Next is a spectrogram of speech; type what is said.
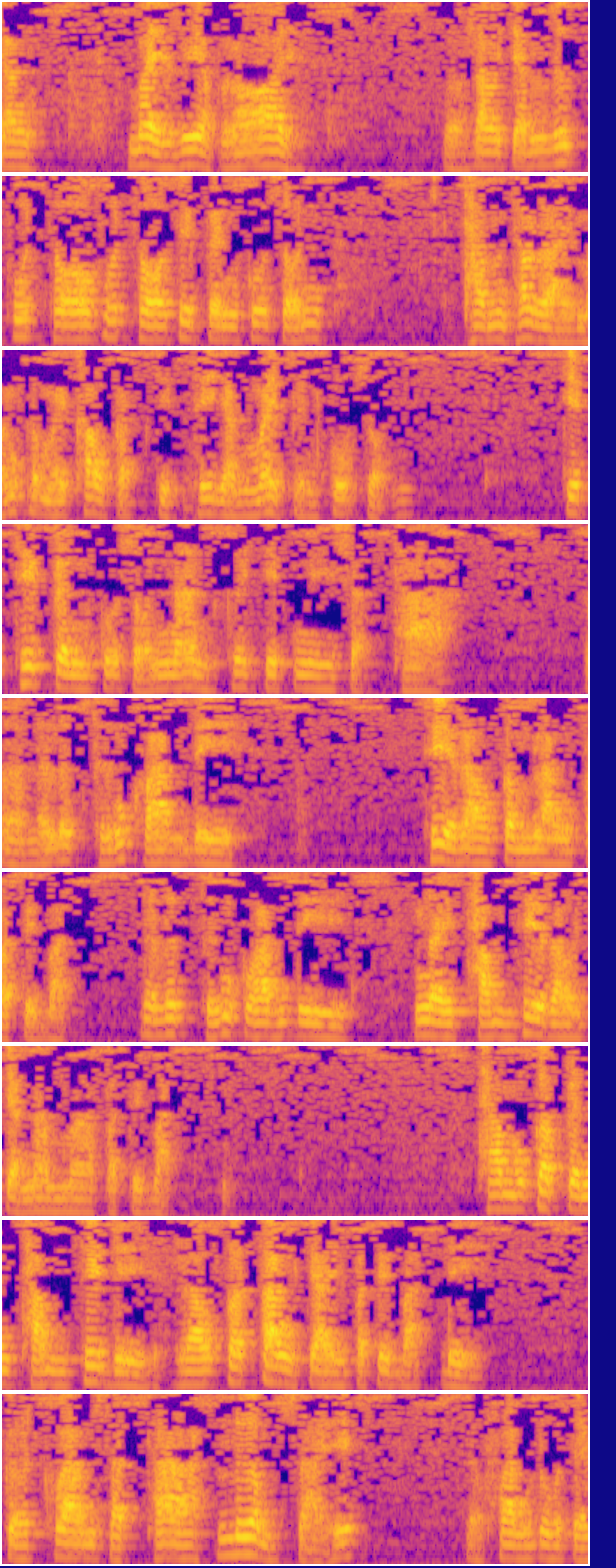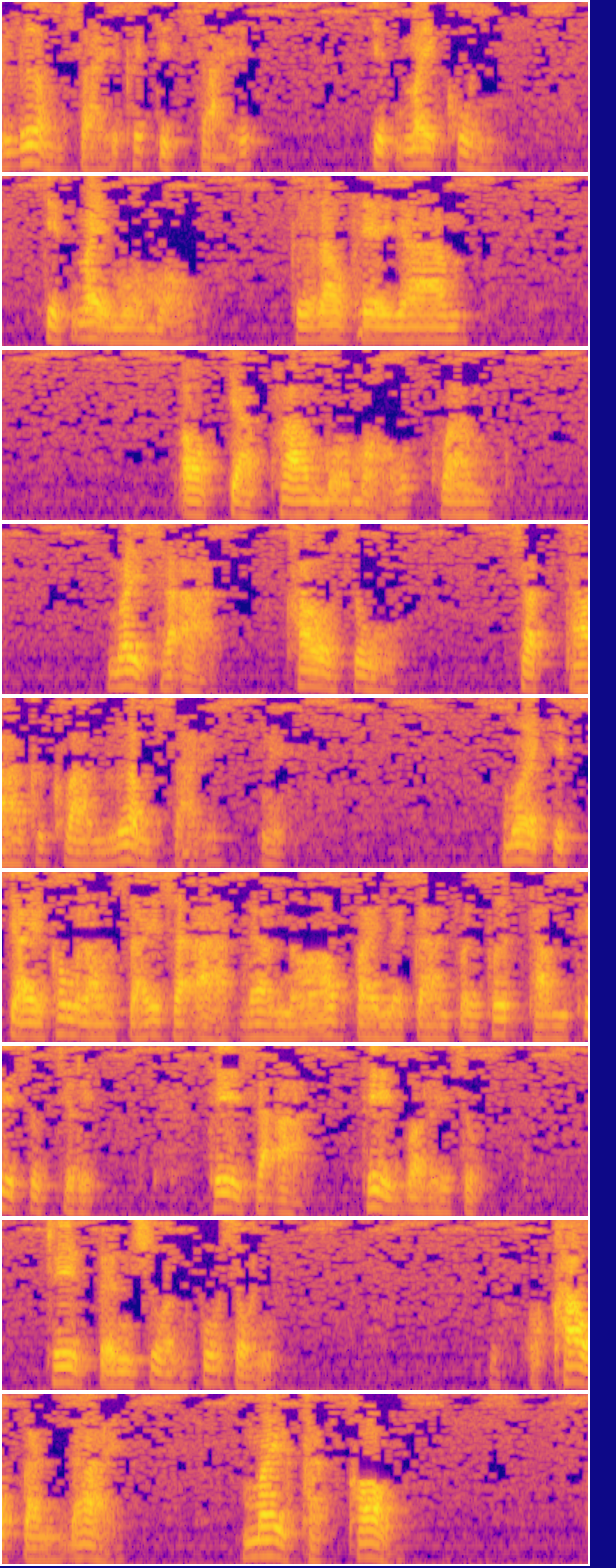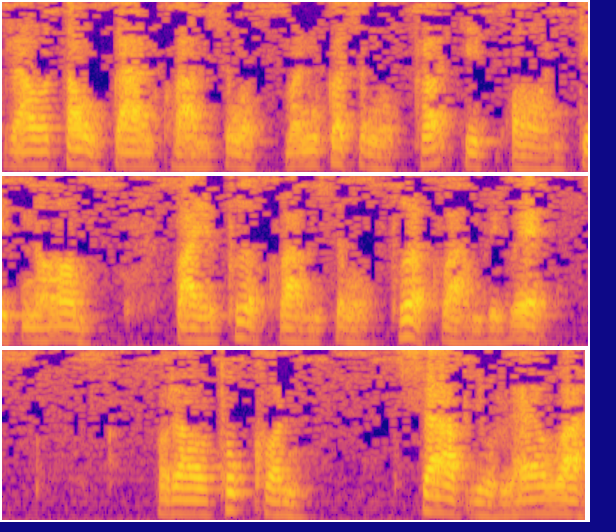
ยังไม่เรียบร้อย เราจะลึกพุทโธพุทโธที่เป็นกุศลทำเท่าไหร่มันก็ไม่เข้ากับจิตที่ยังไม่เป็นกุศล จิตที่เป็นกุศลนั่นคือจิตมีศรัทธาและลึกถึงความดี ที่เรากำลังปฏิบัติและลึกถึงความดีในธรรมที่เราจะนำมาปฏิบัติธรรมก็เป็นธรรมที่ดี เราก็ตั้งใจปฏิบัติดี เกิดความศรัทธาเลื่อมใส ฟังดูแต่เลื่อมใสคือจิตใส จิตไม่ขุนจิตไม่มัวหมอง คือเราพยายาม ออกจากความมัวหมอง ความไม่สะอาด เข้าสู่ศรัทธาคือความเลื่อมใสนี่ เมื่อจิตใจของเราใสสะอาดแล้วน้อมไปในการประพฤติธรรมที่สุจริต ที่สะอาดที่บริสุทธิ์ ที่เป็นส่วนกุศลก็เข้ากันได้ ไม่ขัดข้อง เราต้องการความสงบมันก็สงบเพราะจิตอ่อนจิตน้อมไปเพื่อความสงบเพื่อความวิเวก เราทุกคนทราบอยู่แล้วว่า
